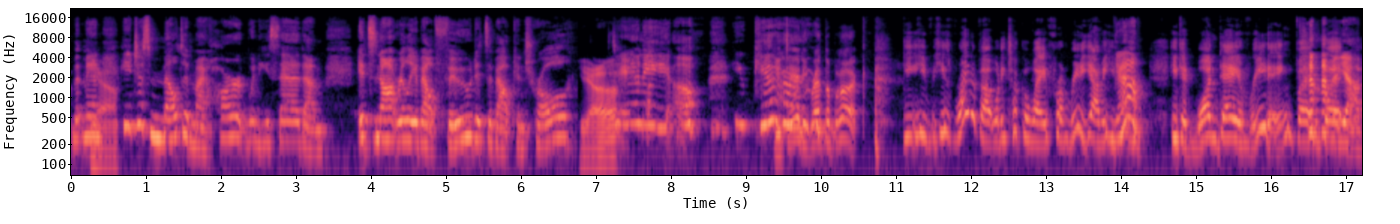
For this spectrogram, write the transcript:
But man, Yeah. he just melted my heart when he said, um, it's not really about food, it's about control. Yeah. Danny, oh, you get He her. did. He read the book. He, he he's right about what he took away from reading. Yeah, I mean, he, Yeah. he, he did one day of reading, but but yeah,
